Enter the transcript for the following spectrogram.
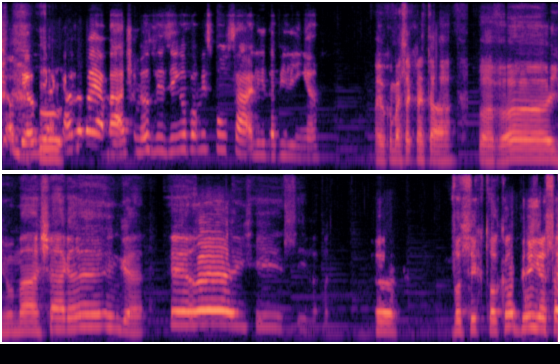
Meu Deus, minha casa vai abaixo, meus vizinhos vão me expulsar ali da vilinha. Aí eu começo a cantar. Lá vai uma charanga. Se. Ah, você que toca bem essa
